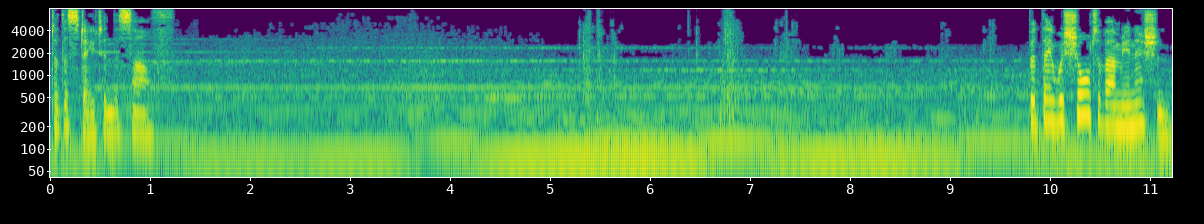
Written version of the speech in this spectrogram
to the state in the south. But they were short of ammunition,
